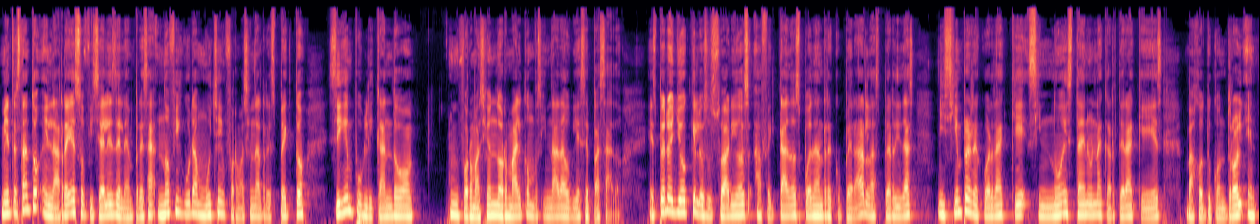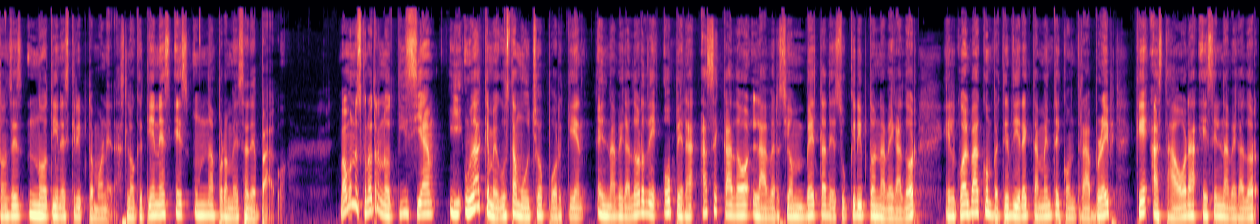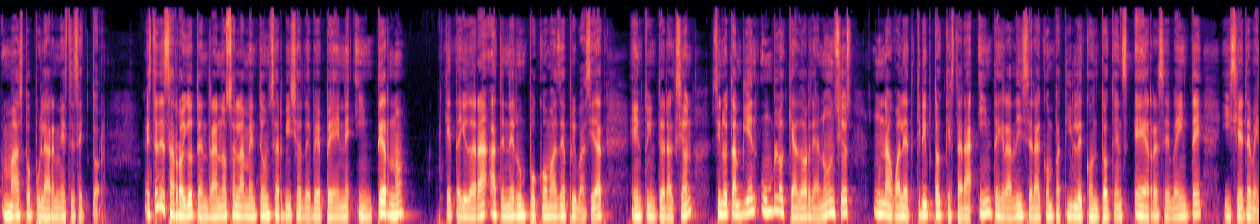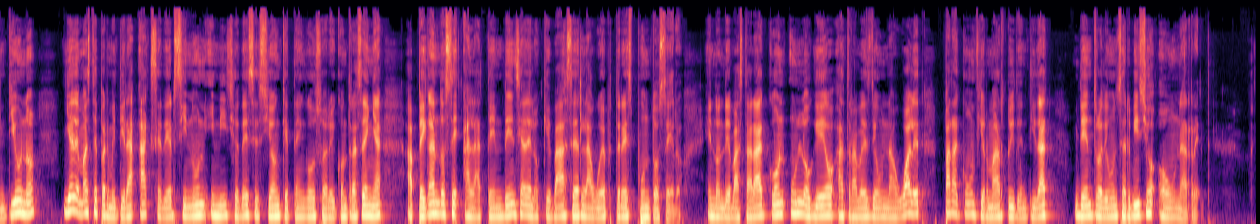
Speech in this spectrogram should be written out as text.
Mientras tanto, en las redes oficiales de la empresa no figura mucha información al respecto, siguen publicando información normal como si nada hubiese pasado. Espero yo que los usuarios afectados puedan recuperar las pérdidas y siempre recuerda que si no está en una cartera que es bajo tu control, entonces no tienes criptomonedas. Lo que tienes es una promesa de pago. Vámonos con otra noticia y una que me gusta mucho porque el navegador de Opera ha secado la versión beta de su cripto navegador, el cual va a competir directamente contra Brave, que hasta ahora es el navegador más popular en este sector. Este desarrollo tendrá no solamente un servicio de VPN interno, que te ayudará a tener un poco más de privacidad en tu interacción, sino también un bloqueador de anuncios, una wallet cripto que estará integrada y será compatible con tokens ERC20 y 721, y además te permitirá acceder sin un inicio de sesión que tenga usuario y contraseña, apegándose a la tendencia de lo que va a ser la web 3.0, en donde bastará con un logueo a través de una wallet para confirmar tu identidad dentro de un servicio o una red.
